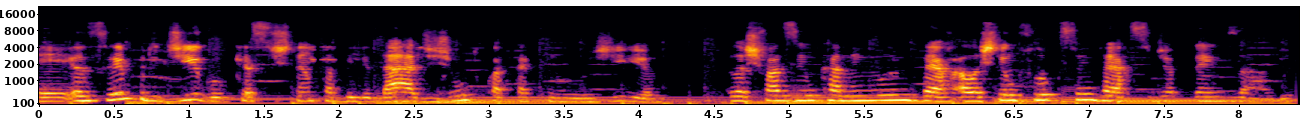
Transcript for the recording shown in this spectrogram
É, eu sempre digo que a sustentabilidade, junto com a tecnologia, elas fazem um caminho inverso, elas têm um fluxo inverso de aprendizado.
